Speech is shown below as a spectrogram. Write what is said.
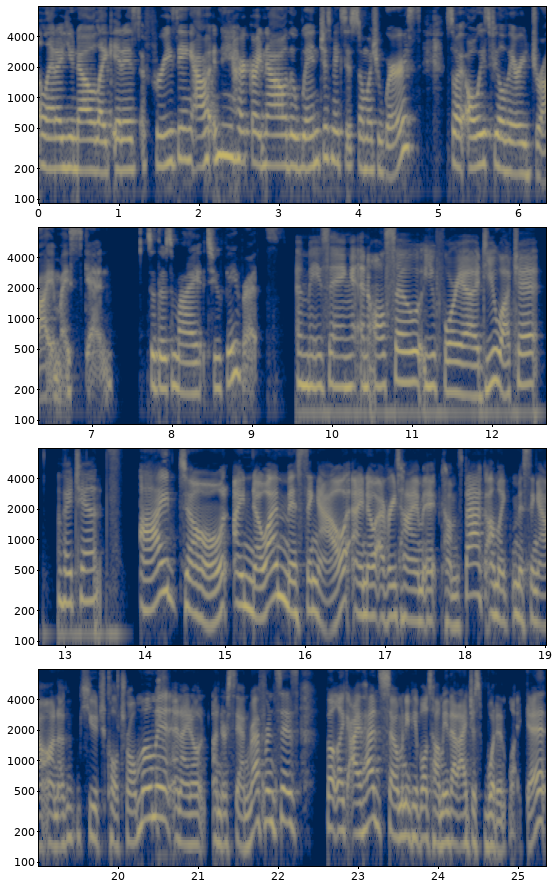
Alana, you know, like it is freezing out in New York right now. The wind just makes it so much worse. So I always feel very dry in my skin. So those are my two favorites. Amazing. And also, Euphoria. Do you watch it by chance? I don't. I know I'm missing out. I know every time it comes back, I'm like missing out on a huge cultural moment and I don't understand references. But like I've had so many people tell me that I just wouldn't like it.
